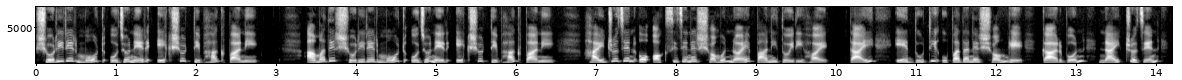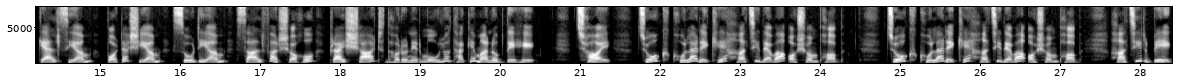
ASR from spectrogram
শরীরের মোট ওজনের একষট্টি ভাগ পানি। আমাদের শরীরের মোট ওজনের একষট্টি ভাগ পানি। হাইড্রোজেন ও অক্সিজেনের সমন্বয়ে পানি তৈরি হয়। তাই এ দুটি উপাদানের সঙ্গে carbon, nitrogen, calcium, potassium, sodium, sulphur সহ প্রায় ষাট ধরনের মৌল থাকে মানবদেহে। ছয়, চোখ খোলা রেখে হাঁচি দেওয়া অসম্ভব। চোখ খোলা রেখে হাঁচি দেওয়া অসম্ভব। হাঁচির বেগ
